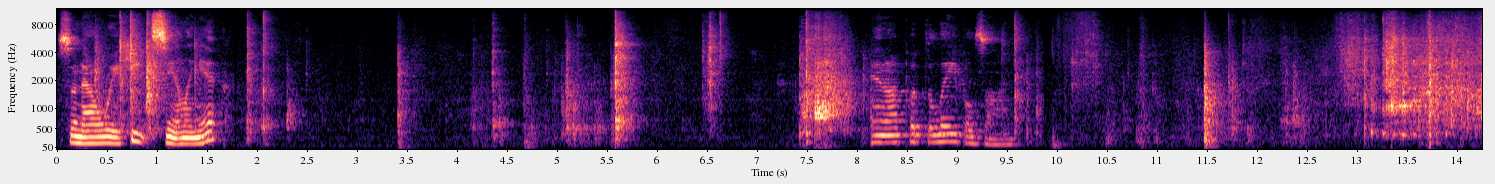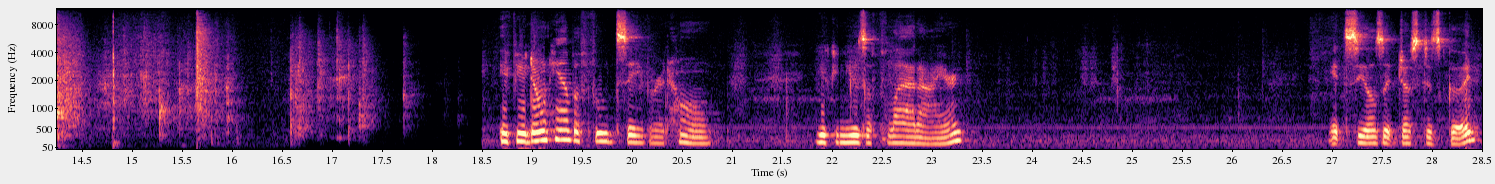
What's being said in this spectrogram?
So now we're heat sealing it. And I'll put the labels on. If you don't have a food saver at home, you can use a flat iron. It seals it just as good.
